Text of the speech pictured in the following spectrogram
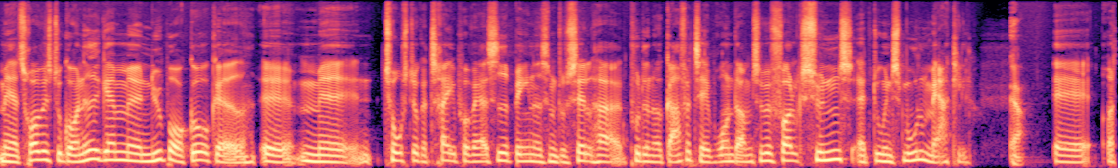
Men jeg tror, hvis du går ned igennem øh, Nyborg gågade øh, med to stykker træ på hver side af benet, som du selv har puttet noget gaffatape rundt om, så vil folk synes, at du er en smule mærkelig. Ja. Øh, og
